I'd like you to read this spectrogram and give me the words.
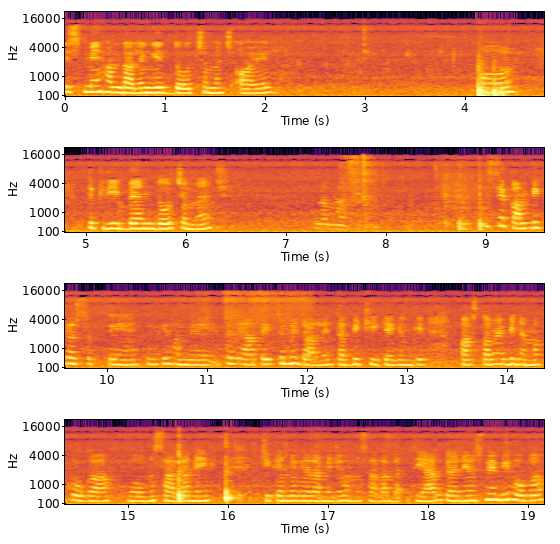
इसमें हम डालेंगे दो चम्मच ऑयल तकरीबन दो चम्मच नमक। इससे कम भी कर सकते हैं क्योंकि हमें चलिए आप एक चम्मच डालें तब भी ठीक है क्योंकि पास्ता में भी नमक होगा वो मसाला में चिकन वगैरह में जो हम मसाला तैयार कर रहे हैं उसमें भी होगा।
